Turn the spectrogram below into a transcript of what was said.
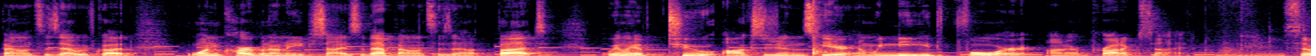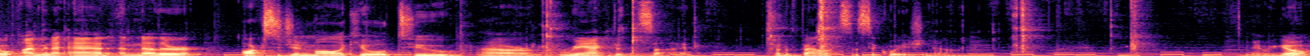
balances out. We've got one carbon on each side, so that balances out. But we only have two oxygens here, and we need four on our product side. So I'm gonna add another oxygen molecule to our reactant side. Try to balance this equation out. There we go.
